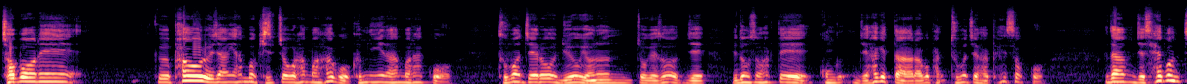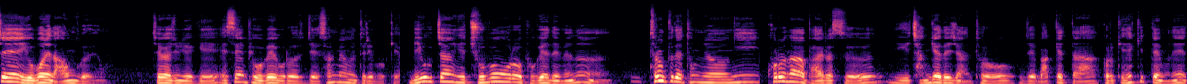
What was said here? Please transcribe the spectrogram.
저번에 그 파월 의장이 한번 기습적으로 한번 하고 금리 인하 한번 했고 두 번째로 뉴욕 연은 쪽에서 이제 유동성 확대 공 이제 하겠다라고 바- 두 번째 발표했었고 그다음 이제 세 번째 요번에 나온 거예요. 제가 지금 여기 S&P 500으로 이제 설명을 드려볼게요. 미국장 주봉으로 보게 되면은 트럼프 대통령이 코로나 바이러스 이 장기화되지 않도록 이제 막겠다 그렇게 했기 때문에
